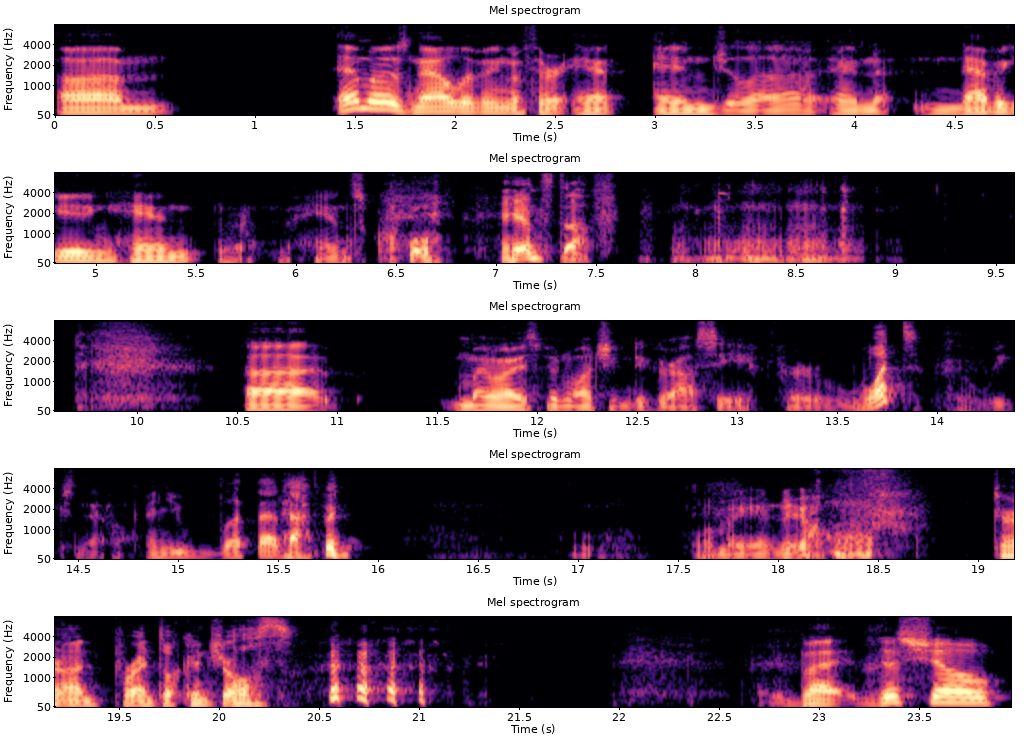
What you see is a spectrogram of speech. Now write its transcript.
Um, Emma is now living with her aunt Angela and navigating hand or hand school. Hand stuff. Uh, my wife's been watching Degrassi for What? for weeks now. And you let that happen? What am I gonna do? Turn on parental controls. but this show,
